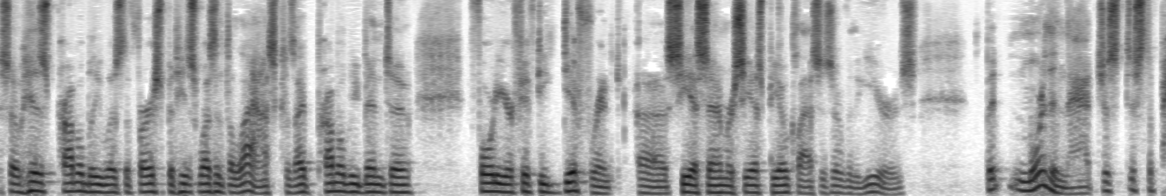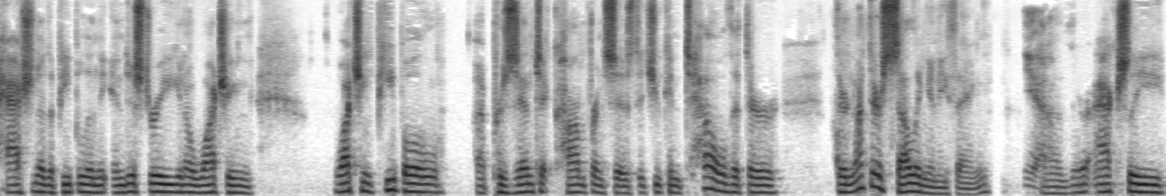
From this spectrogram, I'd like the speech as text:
so his probably was the first but his wasn't the last because i've probably been to 40 or 50 different uh, csm or cspo classes over the years. But more than that just just the passion of the people in the industry you know watching watching people uh, present at conferences that you can tell that they're they're not there selling anything yeah. Uh, they're actually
